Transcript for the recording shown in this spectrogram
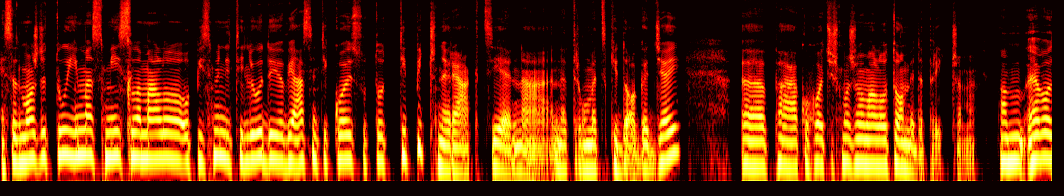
E sad možda tu ima smisla malo opismeniti ljude i objasniti koje su to tipične reakcije na, na traumatski događaj, e, pa ako hoćeš možemo malo o tome da pričamo. Pa evo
